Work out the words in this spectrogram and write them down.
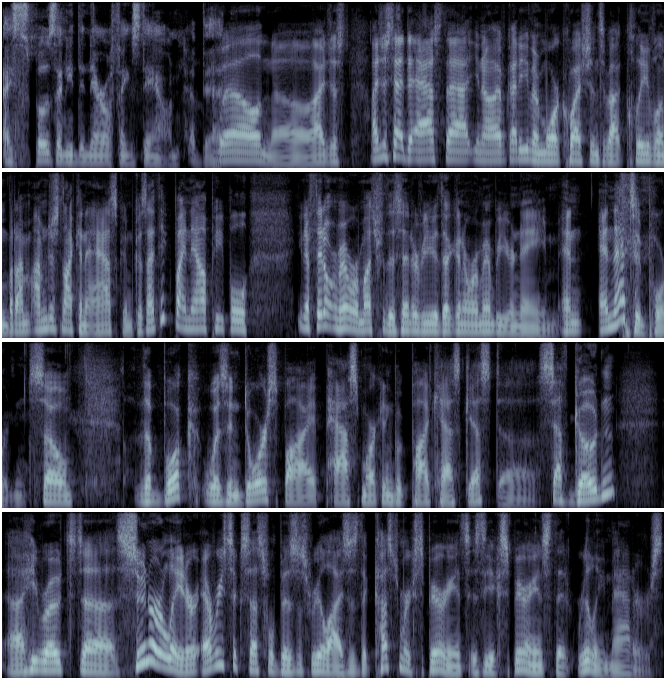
I, suppose I need to narrow things down a bit. Well, no, I just I just had to ask that. You know, I've got even more questions about Cleveland, but I'm I'm just not going to ask them because I think by now people, you know, if they don't remember much for this interview, they're going to remember your name, and and that's important. So. The book was endorsed by past Marketing Book Podcast guest uh, Seth Godin. Uh, he wrote, uh, Sooner or later, every successful business realizes that customer experience is the experience that really matters.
